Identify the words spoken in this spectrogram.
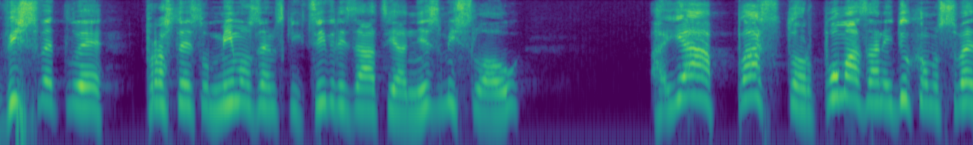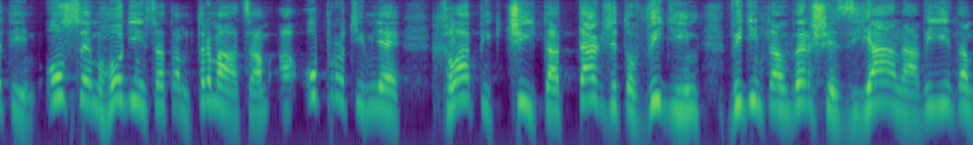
vysvetľuje prostredstvom mimozemských civilizácií a nezmyslov a ja, pastor, pomazaný Duchom Svetým, 8 hodín sa tam trmácam a oproti mne chlapík číta tak, že to vidím. Vidím tam verše z Jána, vidím tam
